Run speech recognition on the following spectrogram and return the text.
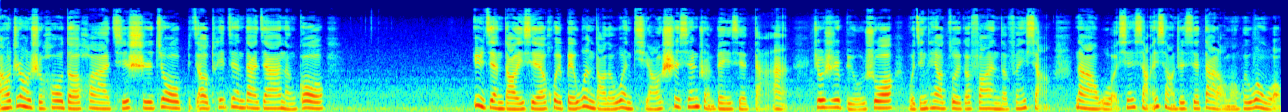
然后这种时候的话，其实就比较推荐大家能够预见到一些会被问到的问题，然后事先准备一些答案。就是比如说，我今天要做一个方案的分享，那我先想一想这些大佬们会问我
